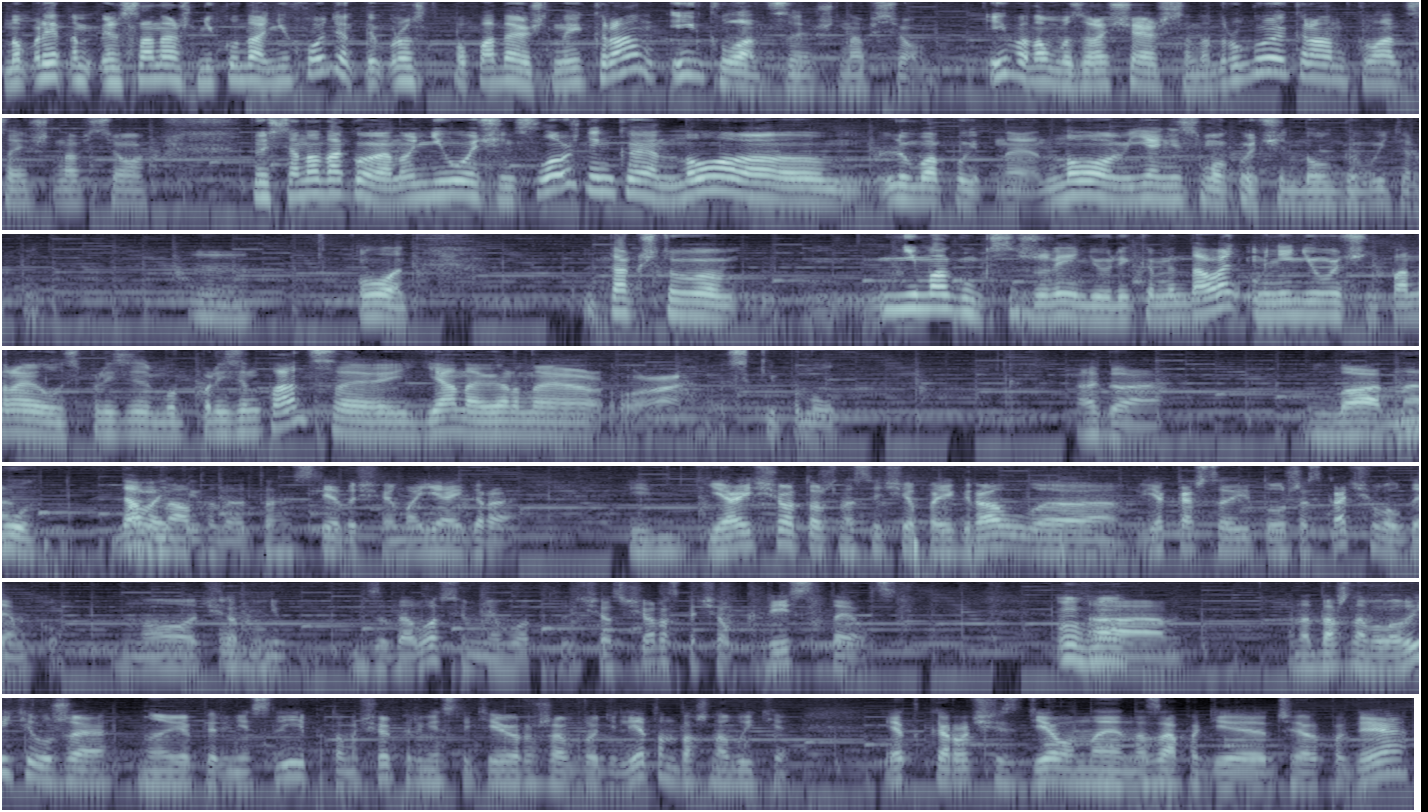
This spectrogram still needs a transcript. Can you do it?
но при этом персонаж никуда не ходит, ты просто попадаешь на экран и клацаешь на все. И потом возвращаешься на другой экран, клацаешь на все. То есть оно такое, оно не очень сложненькое, но э, любопытное. Но я не смог очень долго вытерпеть. М. Вот. Так что не могу, к сожалению, рекомендовать. Мне не очень понравилась прези- вот презентация. Я, наверное, скипнул. Ага. Ладно. Вот. Давай Погнал ты. тогда. Это следующая моя игра. И я еще тоже на свече поиграл. э, Я, кажется, это уже скачивал демку, но что-то Мгм. не задалось у меня. Вот сейчас еще раз скачал Крис Tales. Мгм. А, она должна была выйти уже, но ее перенесли, потом еще перенесли, теперь уже вроде летом должна выйти. Это, короче, сделанная на западе JRPG.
